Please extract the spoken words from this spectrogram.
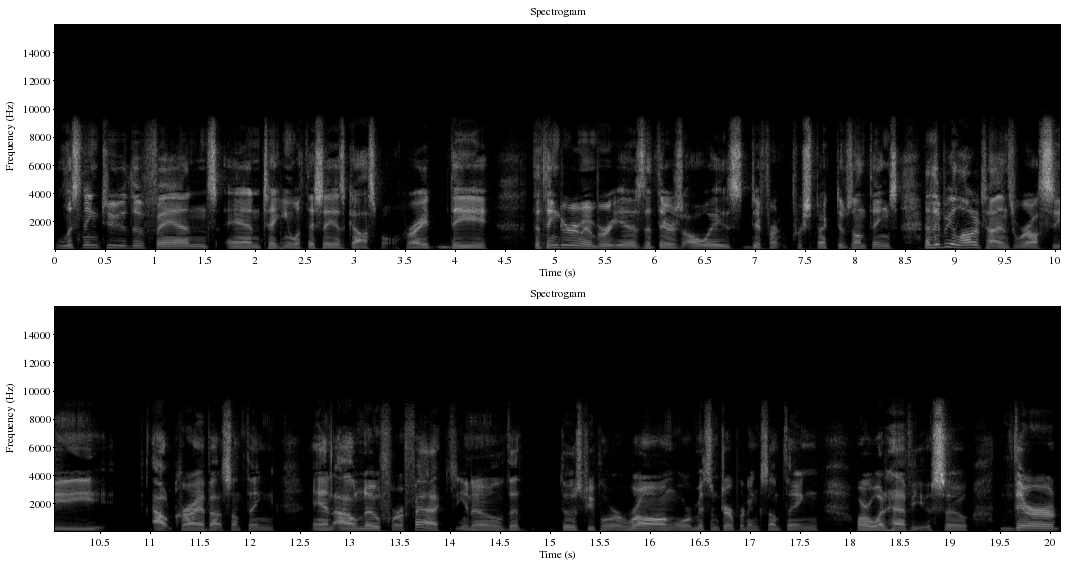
listening to the fans and taking what they say as gospel, right? The the thing to remember is that there's always different perspectives on things, and there'll be a lot of times where I'll see outcry about something, and I'll know for a fact, you know, that those people are wrong or misinterpreting something or what have you. So there are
